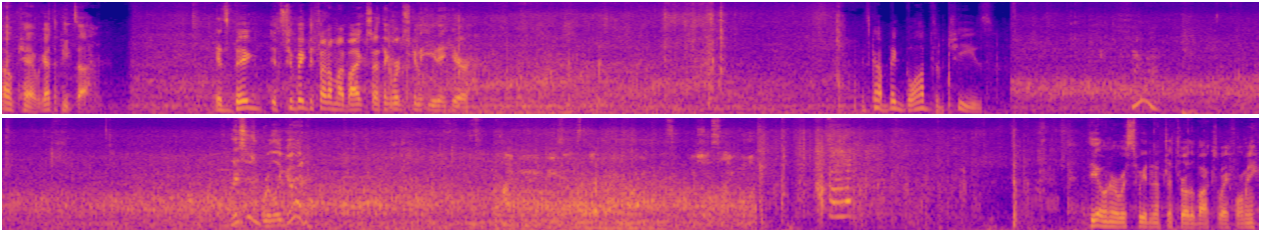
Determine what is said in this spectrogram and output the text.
Okay, we got the pizza. It's big, it's too big to fit on my bike, so I think we're just gonna eat it here. It's got big globs of cheese. Hmm. This is really good. The owner was sweet enough to throw the box away for me.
